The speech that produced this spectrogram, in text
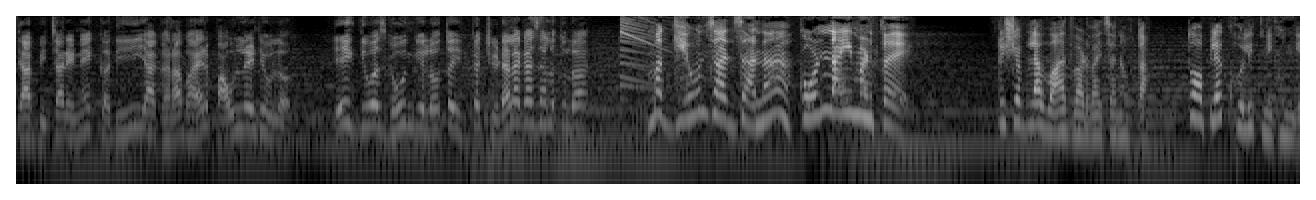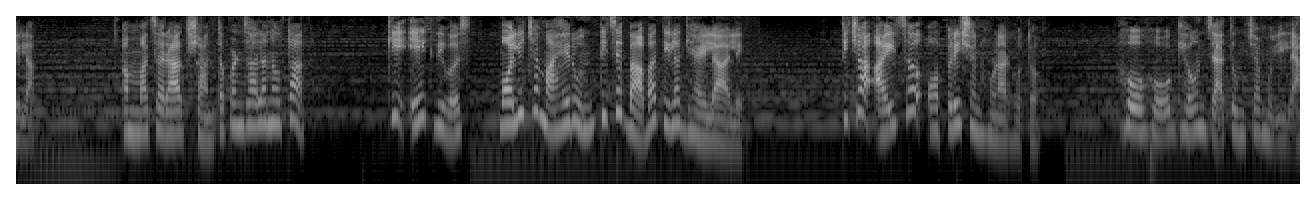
त्या बिचारीने कधीही या घराबाहेर पाऊल नाही ठेवलं. एक दिवस घेऊन गेलो तर इतकं चिडायला काय झालं तुला? मग घेऊन जात जा ना. कोण नाही म्हणतय. ऋषभला वाद वाढवायचा नव्हता. तो आपल्या खोलीत निघून गेला. अम्माचा राग शांत पण झाला नव्हता की एक दिवस मॉलीच्या माहेरून तिचे बाबा तिला घ्यायला आले. तिच्या आईचं ऑपरेशन होणार होतं. हो हो घेऊन जा तुमच्या मुलीला.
